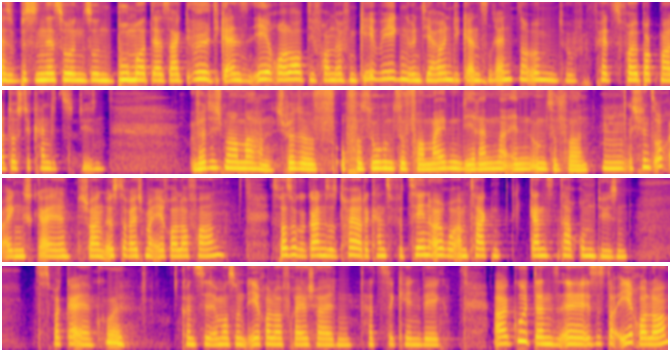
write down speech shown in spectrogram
Also bist du nicht so ein, so ein Boomer, der sagt, öh, die ganzen E-Roller, die fahren auf den Gehwegen und die hauen die ganzen Rentner um. Du hättest voll Bock, mal durch die Kante zu düsen. Würde ich mal machen. Ich würde auch versuchen zu vermeiden, die RentnerInnen umzufahren. Hm, ich finde es auch eigentlich geil. Ich war in Österreich mal E-Roller fahren. Es war sogar gar nicht so teuer. Da kannst du für 10 Euro am Tag den ganzen Tag rumdüsen. Das war geil. Cool. Kannst du immer so einen E-Roller freischalten. Hattest du keinen Weg. Aber gut, dann äh, ist es der E-Roller.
